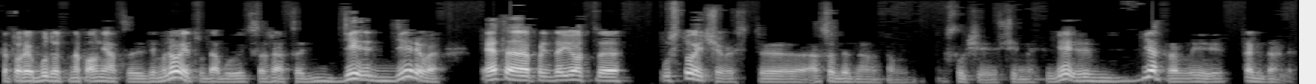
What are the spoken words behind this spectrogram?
которые будут наполняться землей, туда будет сажаться дерево, это придает устойчивость, особенно там, в случае сильных ветров и так далее.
